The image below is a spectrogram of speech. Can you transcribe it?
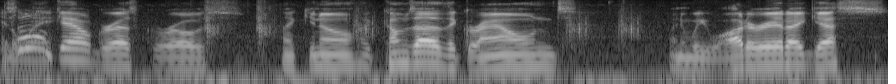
In I a way. don't get how grass grows. Like, you know, it comes out of the ground when we water it, I guess.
